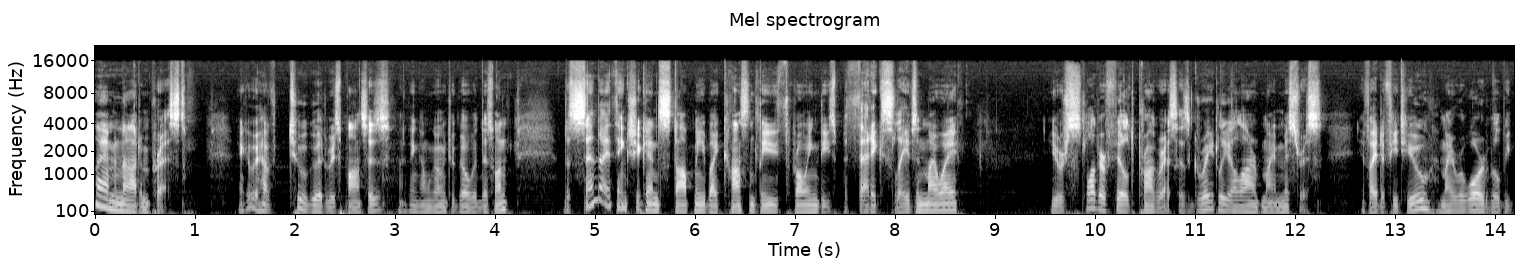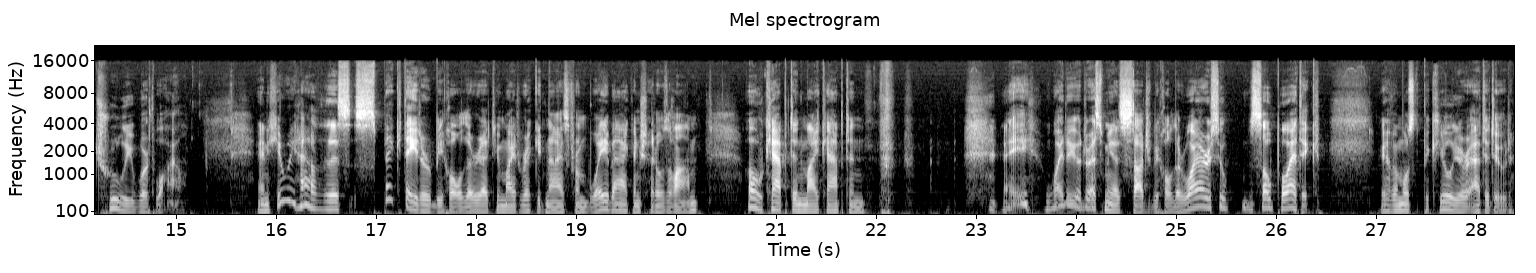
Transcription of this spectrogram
I am not impressed. Okay, we have two good responses. I think I'm going to go with this one. The Sendai think she can stop me by constantly throwing these pathetic slaves in my way. Your slaughter-filled progress has greatly alarmed my mistress. If I defeat you, my reward will be truly worthwhile. And here we have this spectator beholder that you might recognize from way back in Shadows of Amn. Oh, Captain, my Captain. hey, why do you address me as such, beholder? Why are you so, so poetic? You have a most peculiar attitude.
